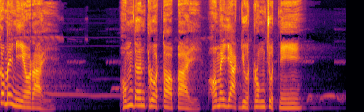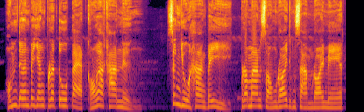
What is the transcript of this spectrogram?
ก็ไม่มีอะไร ผมเดินตรวจต่อไป เพราะไม่อยากอยู่ตรงจุดนี้ ผมเดินไปยังประตูแปดของอาคารหนึ่ง ซึ่งอยู่ห่างไปอีกประมาณ 200-300 เมตร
